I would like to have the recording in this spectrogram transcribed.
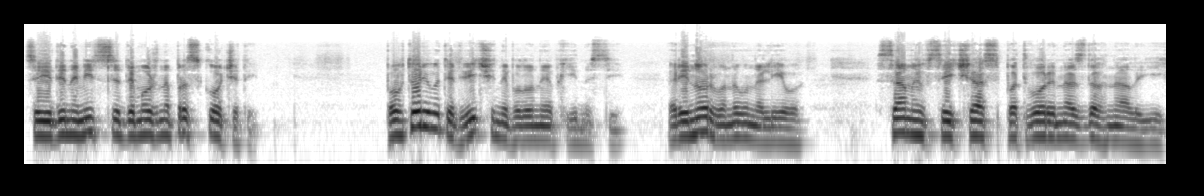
Це єдине місце, де можна проскочити. Повторювати двічі не було необхідності. Ріно рвонув наліво. Саме в цей час потвори наздогнали їх.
